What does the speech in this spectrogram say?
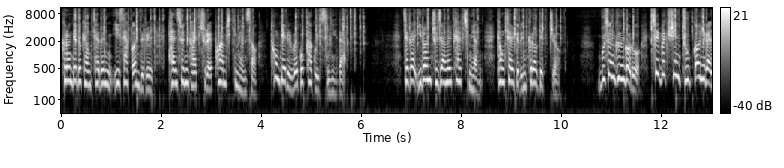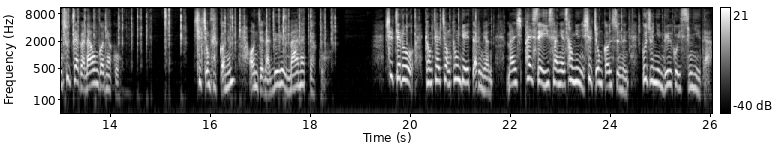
그런데도 경찰은 이 사건들을 단순 가출에 포함시키면서 통계를 왜곡하고 있습니다. 제가 이런 주장을 펼치면 경찰들은 그러겠죠. 무슨 근거로 752건이란 숫자가 나온 거냐고. 실종 사건은 언제나 늘 많았다고. 실제로 경찰청 통계에 따르면 만 18세 이상의 성인 실종 건수는 꾸준히 늘고 있습니다.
